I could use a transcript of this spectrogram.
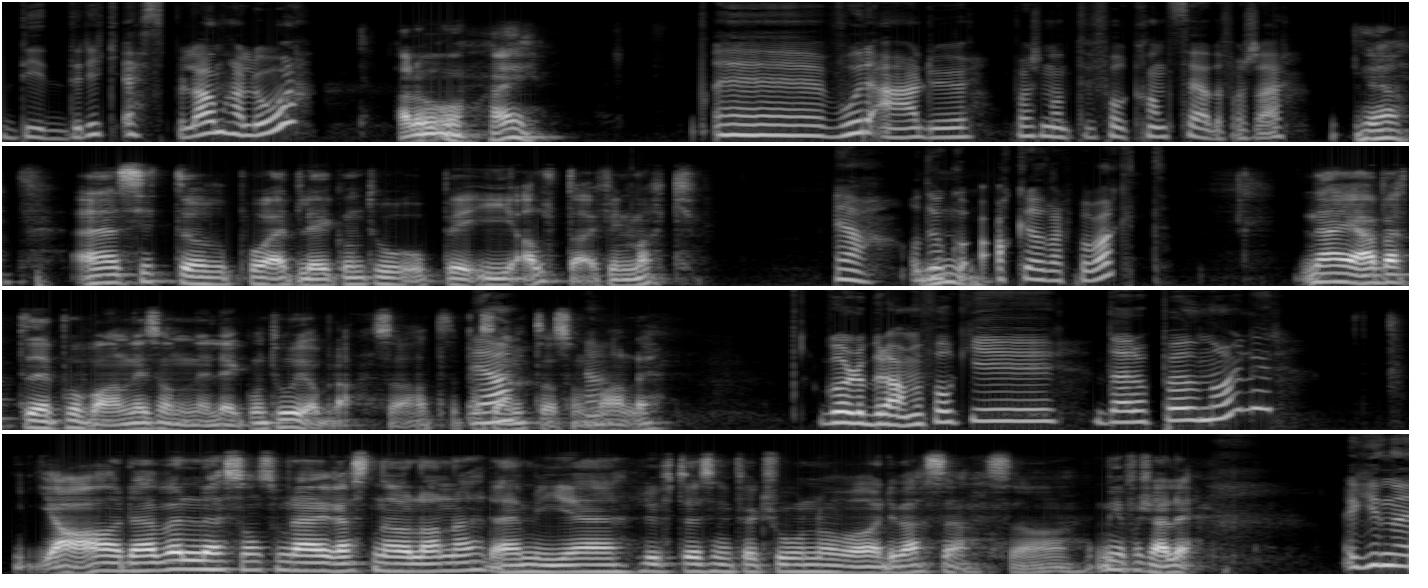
Didrik Espeland. Hallo. Hallo, hei. Eh, hvor er du, bare sånn at folk kan se det for seg? Ja, jeg sitter på et legekontor oppe i Alta i Finnmark. Ja, Og du har Mm. akkurat vært på vakt? Nei, jeg har vært eh, på vanlig sånn legekontorjobb, da, så jeg har hatt pasienter som ja. vanlig. Går det bra med folk i, der oppe nå, eller? Ja, det er vel sånn som det er i resten av landet. Det er mye luftveisinfeksjoner og diverse, så mye forskjellig. Jeg kunne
